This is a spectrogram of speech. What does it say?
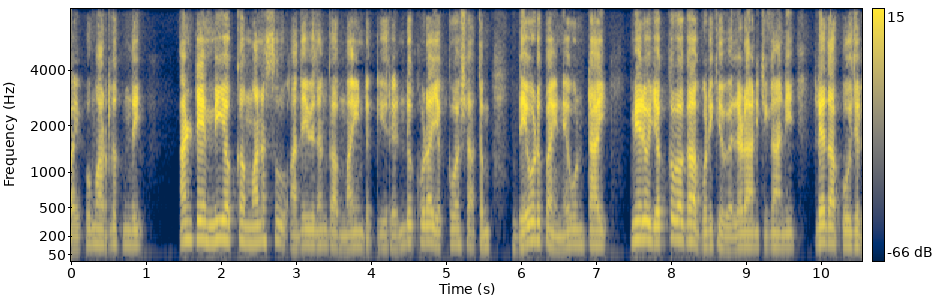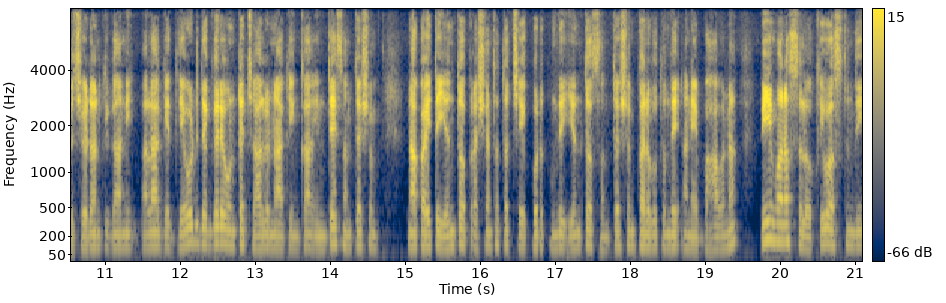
వైపు మారుతుంది. అంటే మీ యొక్క మనసు అదేవిధంగా మైండ్ ఈ రెండు కూడా ఎక్కువ శాతం దేవుడిపైనే ఉంటాయి. మీరు ఎక్కువగా గుడికి వెళ్ళడానికి కానీ లేదా పూజలు చేయడానికి కానీ అలాగే దేవుడి దగ్గరే ఉంటే చాలు నాకు ఇంకా ఇంతే సంతోషం. నాకైతే ఎంతో ప్రశాంతత చేకూరుతుంది ఎంతో సంతోషం కలుగుతుంది అనే భావన మీ మనస్సులోకి వస్తుంది.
